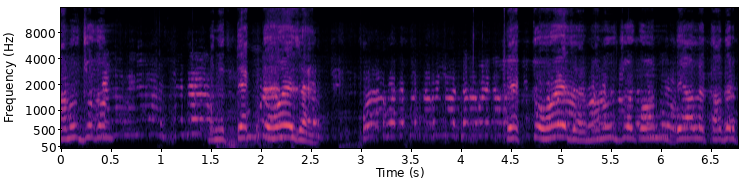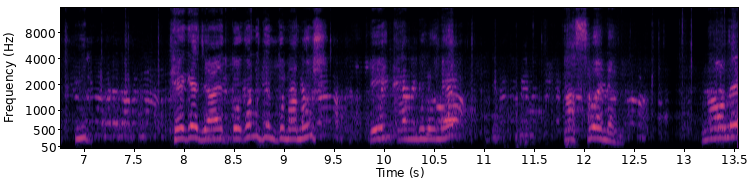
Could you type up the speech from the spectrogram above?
মানুষ যখন মানে ত্যক্ত হয়ে যায় ত্যক্ত হয়ে যায়। মানুষ যখন দেয়ালে তাদের পিঠ থেকে যায়, তখন কিন্তু মানুষ এই আন্দোলনের আশ্রয় নেয়। নাহলে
